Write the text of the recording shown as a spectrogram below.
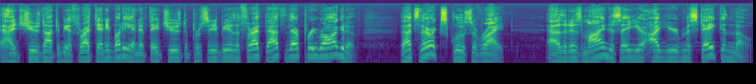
I choose not to be a threat to anybody, and if they choose to perceive me as a threat, that's their prerogative. That's their exclusive right. As it is mine to say you're uh, you're mistaken though.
